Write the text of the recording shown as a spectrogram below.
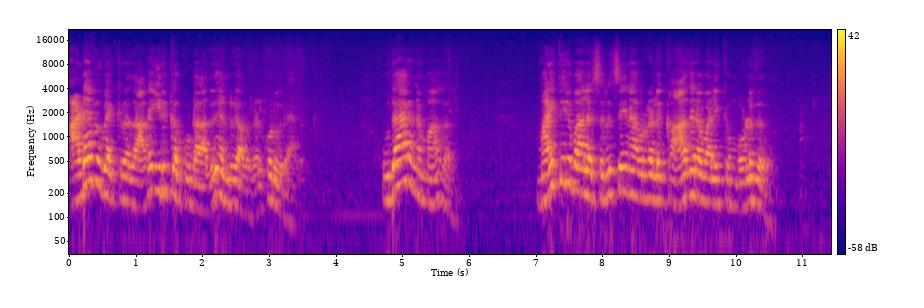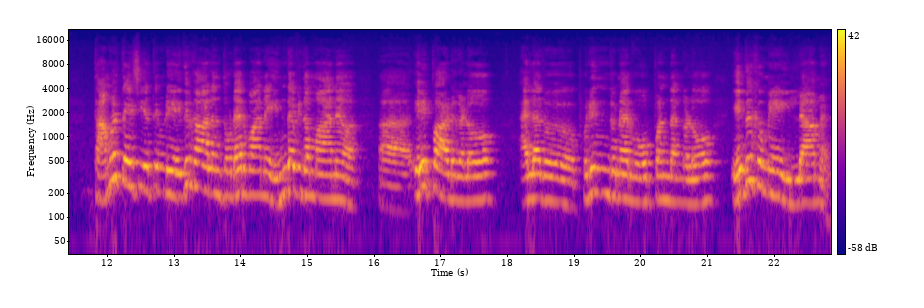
அடைவு வைக்கிறதாக இருக்கக்கூடாது என்று அவர்கள் கூறுகிறார்கள். உதாரணமாக மைத்திரிபால சிறிசேன அவர்களுக்கு ஆதரவு அளிக்கும் பொழுது தமிழ் தேசியத்தினுடைய எதிர்காலம் தொடர்பான எந்த விதமான ஏற்பாடுகளோ அல்லது புரிந்துணர்வு ஒப்பந்தங்களோ எதுக்குமே இல்லாமல்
